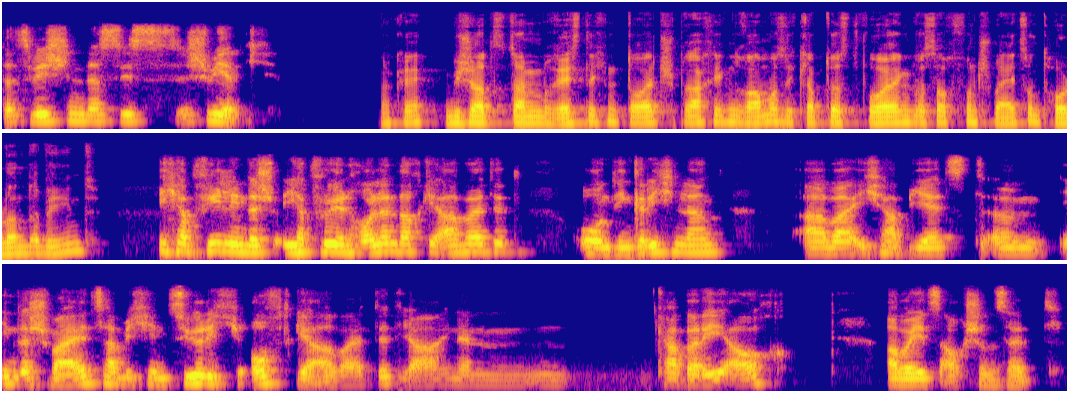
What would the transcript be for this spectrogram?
dazwischen, das ist schwierig. Okay. Wie schaut es da im restlichen deutschsprachigen Raum aus? Ich glaube, du hast vorher irgendwas auch von Schweiz und Holland erwähnt. Ich habe viel in der, Sch- ich habe früher in Holland auch gearbeitet und in Griechenland, aber ich habe jetzt ähm, in der Schweiz, habe ich in Zürich oft gearbeitet, ja, in einem Kabarett auch, aber jetzt auch schon seit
